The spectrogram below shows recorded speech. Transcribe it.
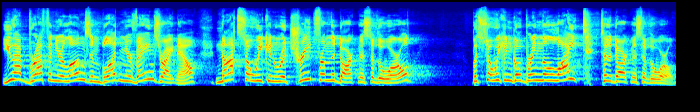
you have breath in your lungs and blood in your veins right now, not so we can retreat from the darkness of the world, but so we can go bring the light to the darkness of the world.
